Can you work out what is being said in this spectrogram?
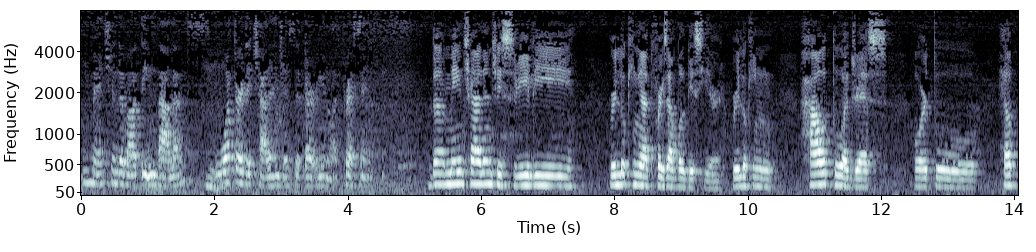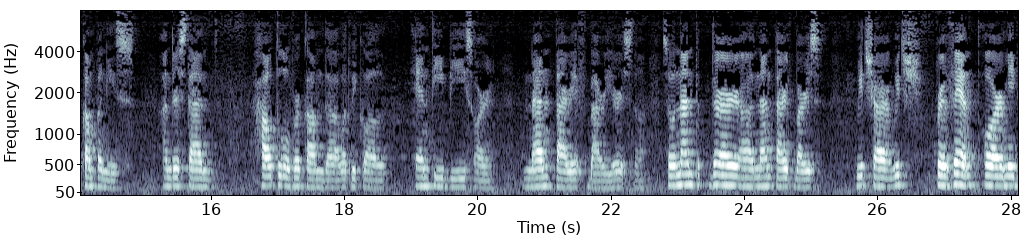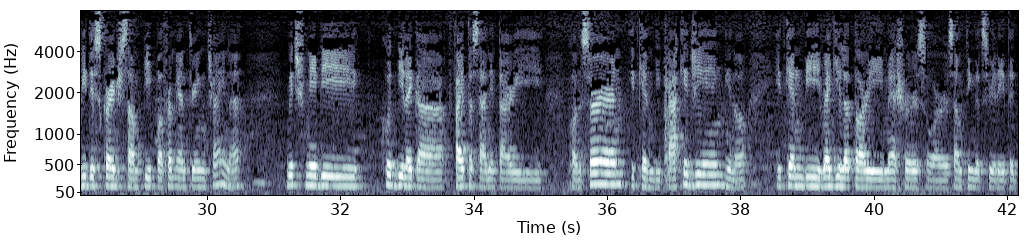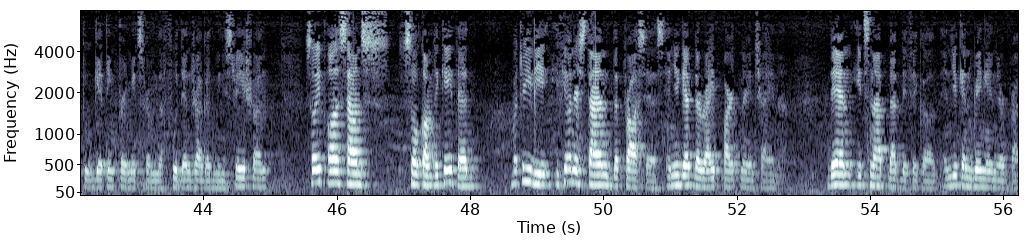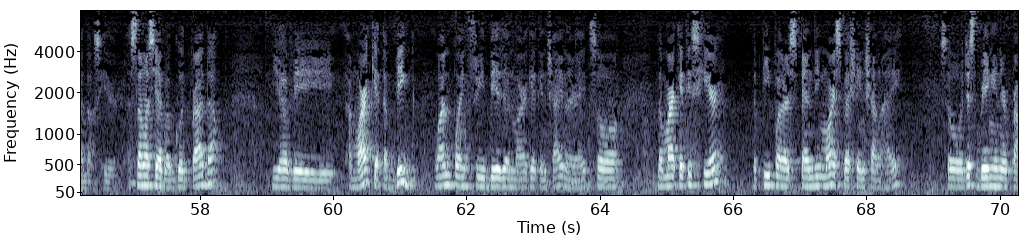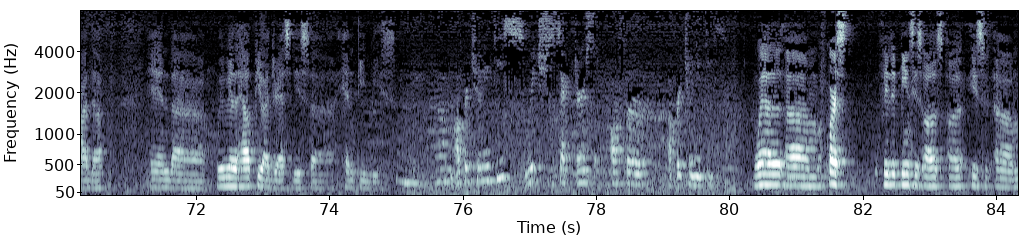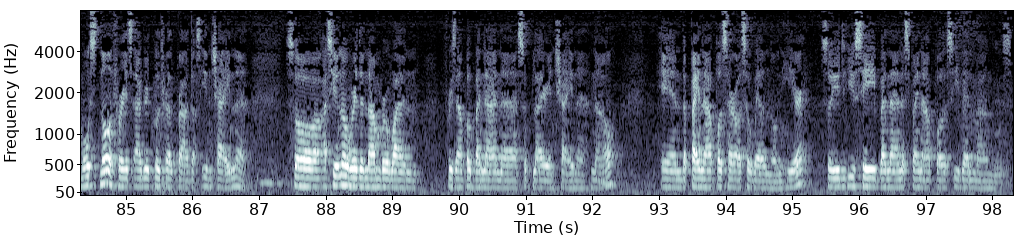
You mentioned about the imbalance. What are the challenges that are, you know, at present? The main challenge is really we're looking at, for example, this year, we're looking how to address or to help companies understand how to overcome the what we call NTBs or non-tariff barriers. No? So non there are uh, non-tariff barriers which are which prevent or maybe discourage some people from entering China, which maybe could be like a phytosanitary concern. It can be packaging, you know. It can be regulatory measures or something that's related to getting permits from the Food and Drug Administration. So it all sounds so complicated, but really, if you understand the process and you get the right partner in China, then it's not that difficult and you can bring in your products here. As long as you have a good product, you have a, a market, a big 1.3 billion market in China, right? So the market is here. The people are spending more, especially in Shanghai. So just bring in your product and uh, we will help you address these uh, NTBs. Um, opportunities. Which sectors offer opportunities? Well, um, of course, Philippines is also is uh, most known for its agricultural products in China. So as you know, we're the number one, for example, banana supplier in China now, and the pineapples are also well known here. So you, you say bananas, pineapples, even mangoes.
